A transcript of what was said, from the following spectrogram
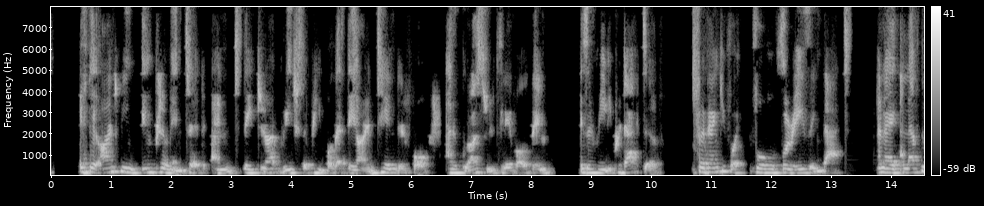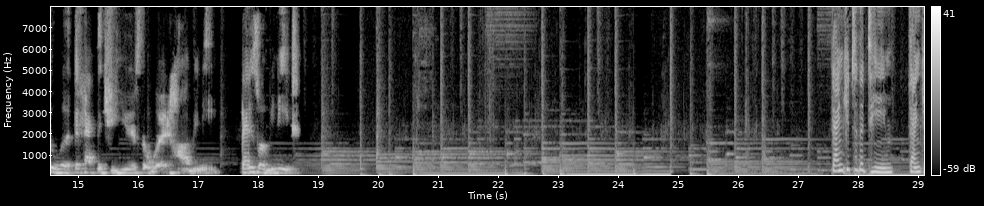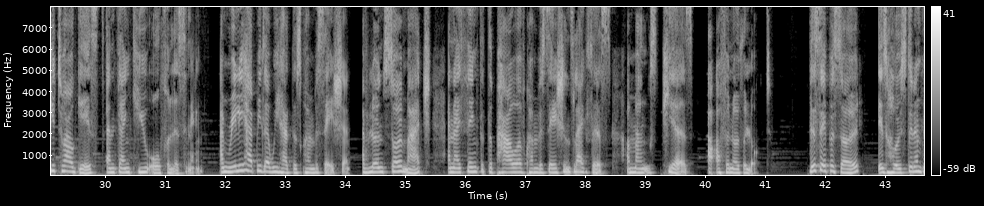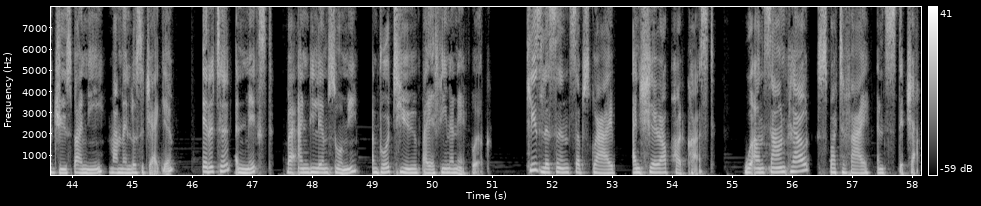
if they aren't being implemented and they do not reach the people that they are intended for at a grassroots level, then is it really productive? So thank you for, for, for raising that. And I, I love the word, the fact that you use the word harmony. That is what we need. Thank you to the team. Thank you to our guests and thank you all for listening. I'm really happy that we had this conversation. I've learned so much and I think that the power of conversations like this amongst peers are often overlooked. This episode is hosted and produced by me, Mamello Sajagye, edited and mixed by Andy Msomi, and brought to you by Athena Network. Please listen, subscribe, and share our podcast. We're on SoundCloud, Spotify, and Stitcher.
